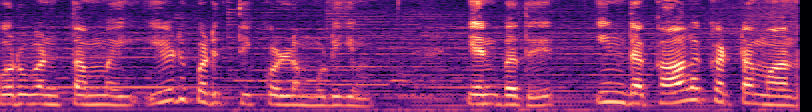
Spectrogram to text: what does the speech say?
ஒருவன் தம்மை ஈடுபடுத்திக் கொள்ள முடியும் என்பது இந்த காலகட்டமான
